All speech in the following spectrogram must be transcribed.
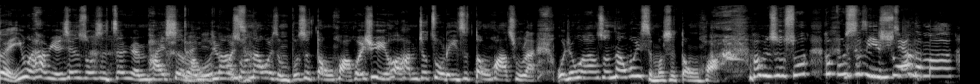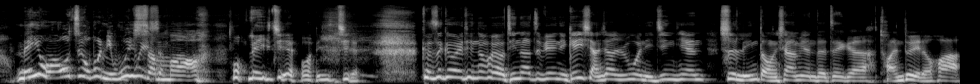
对，因为他们原先说是真人拍摄嘛，我问他说那为什么不是动画？回去以后他们就做了一次动画出来，我就问他说那为什么是动画？他们就说说不是你说的吗？没有啊，我只有问你为什么。什么 我理解，我理解。可是各位听众朋友听到这边，你可以想象，如果你今天是林董下面的这个团队的话，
